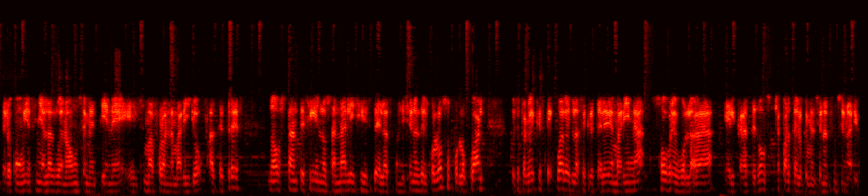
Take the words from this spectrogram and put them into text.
pero como bien señalas, bueno, aún se mantiene el semáforo en amarillo fase 3. No obstante, siguen los análisis de las condiciones del coloso, por lo cual pues se prevé que este jueves la Secretaría de Marina sobrevolará el cráter. Vamos a parte de lo que menciona el funcionario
